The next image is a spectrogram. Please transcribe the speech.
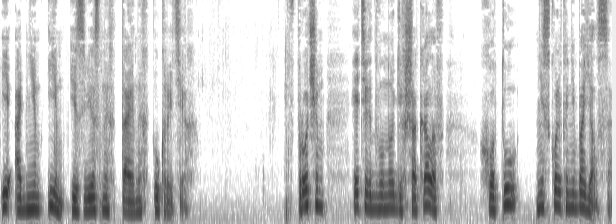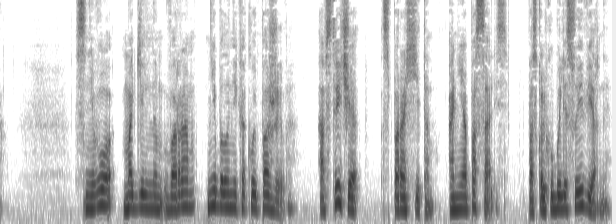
и одним им известных тайных укрытиях. Впрочем, этих двуногих шакалов Хоту нисколько не боялся. С него могильным ворам не было никакой поживы, а встречи с парахитом они опасались, поскольку были суеверны,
